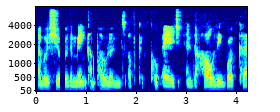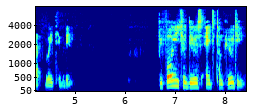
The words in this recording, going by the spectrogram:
I will show the main components of CoopEdge and how they work collaboratively. Before we introduce edge computing,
